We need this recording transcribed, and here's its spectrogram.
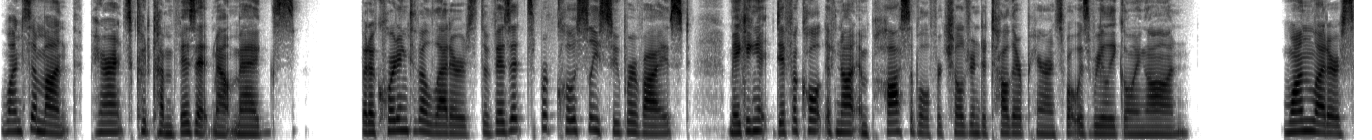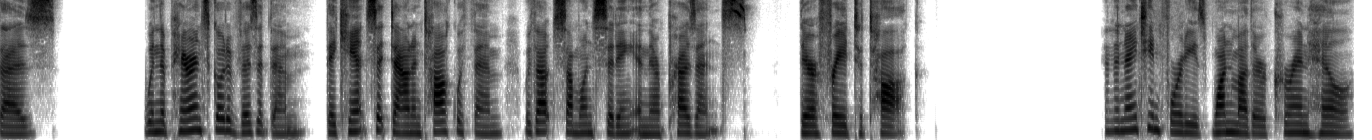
Once a month, parents could come visit Mount Meigs. But according to the letters, the visits were closely supervised making it difficult, if not impossible, for children to tell their parents what was really going on. One letter says When the parents go to visit them, they can't sit down and talk with them without someone sitting in their presence. They're afraid to talk. In the 1940s, one mother, Corinne Hill,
